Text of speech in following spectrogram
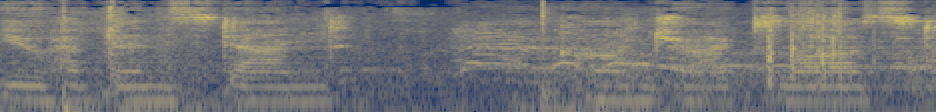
You have been stunned. Contract lost.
